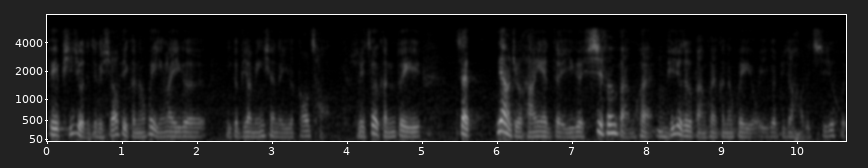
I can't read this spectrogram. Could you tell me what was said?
对于啤酒的这个消费可能会迎来一个一个比较明显的一个高潮，所以这可能对于在酿酒行业的一个细分板块，啤酒这个板块可能会有一个比较好的机会。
